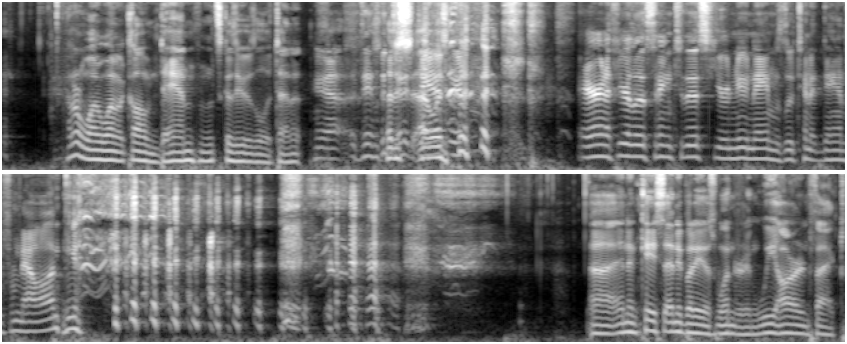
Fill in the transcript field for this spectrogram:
I don't know why I want to call him Dan. That's because he was a lieutenant. Yeah. I just I was Aaron, if you're listening to this, your new name is Lieutenant Dan from now on. Uh, and in case anybody is wondering, we are in fact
